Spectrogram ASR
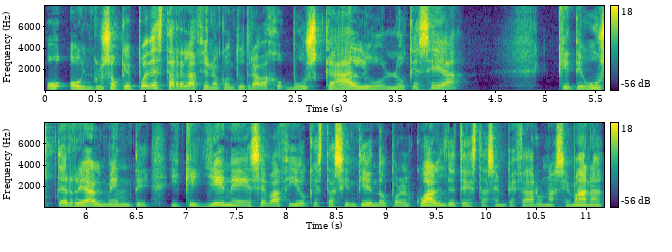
o, incluso que puede estar relacionado con tu trabajo, busca algo, lo que sea, que te guste realmente y que llene ese vacío que estás sintiendo por el cual detestas empezar una semana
